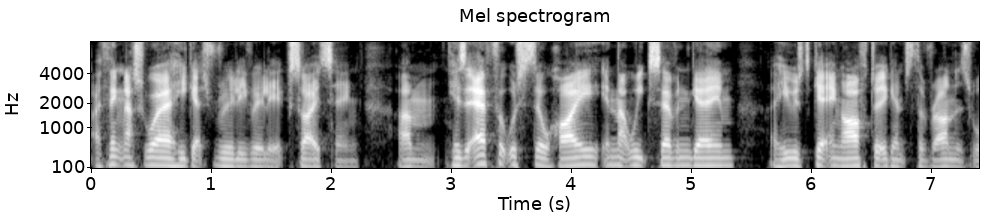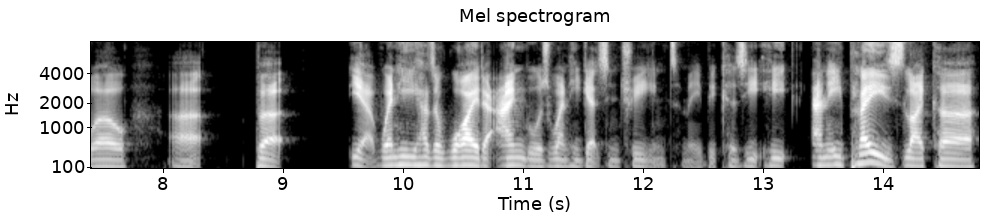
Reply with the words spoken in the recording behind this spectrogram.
I think that's where he gets really, really exciting. Um, his effort was still high in that week seven game. Uh, he was getting after it against the run as well. Uh, but yeah, when he has a wider angle is when he gets intriguing to me because he, he and he plays like a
